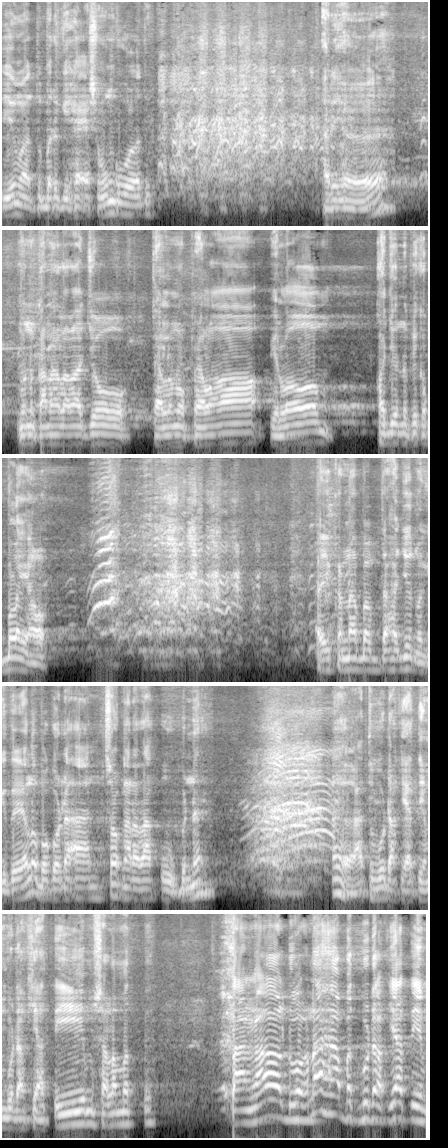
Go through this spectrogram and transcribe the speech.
ieu mah tuh bergi hes wungkul atuh. Ari heuh mun kana lalajo telenovela film kajian nepi kebelel ayo kena bab tahajud mah gitu ya lo bogodaan sok ngararaku bener? Eh atuh budak yatim budak yatim salamet teh tanggal 2 nah abad budak yatim.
